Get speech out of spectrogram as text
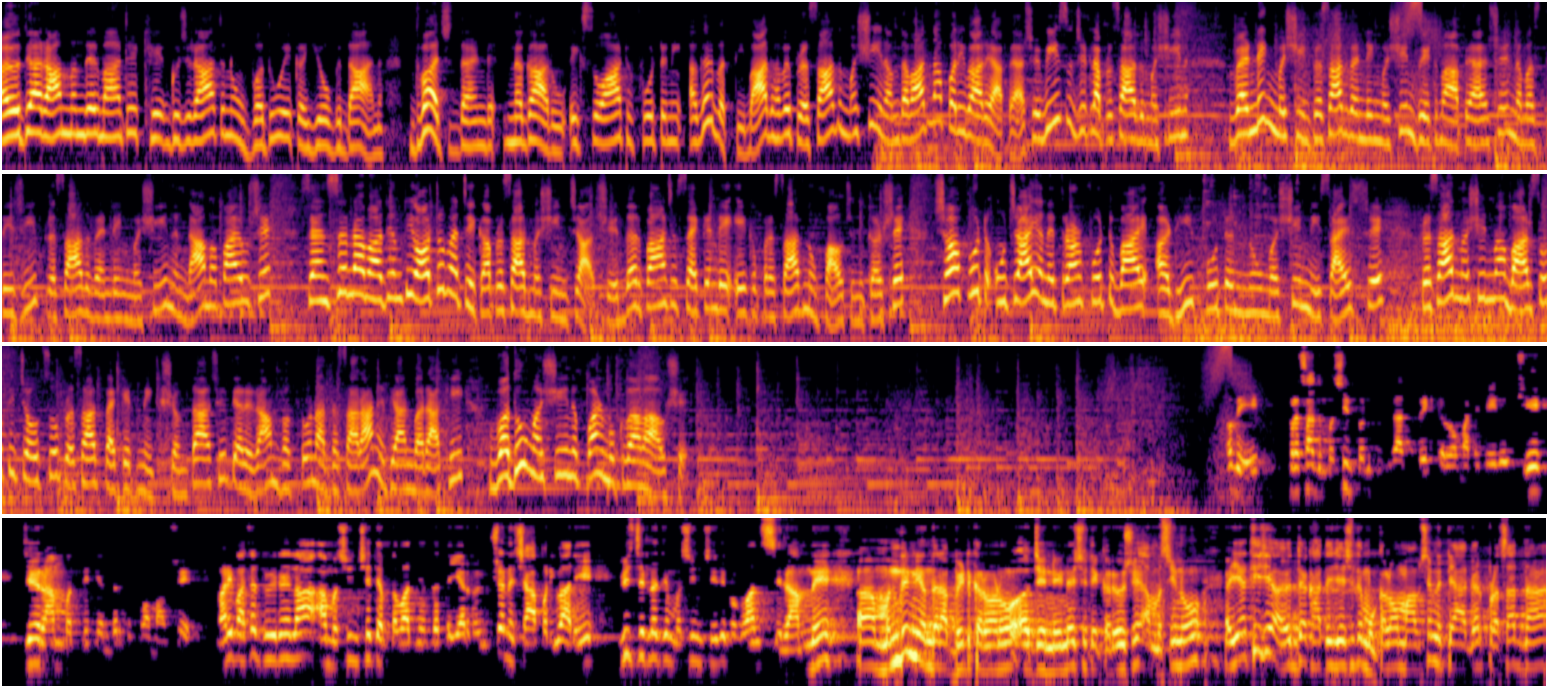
અયોધ્યા રામ મંદિર માટે ગુજરાતનું વધુ એક યોગદાન. ધ્વજ, દંડ, નગારું. એકસો આઠ ફૂટની અગરબત્તી બાદ હવે પ્રસાદ મશીન અમદાવાદના પરિવારે આપ્યા છે. વીસ જેટલા પ્રસાદ મશીન વેન્ડિંગ મશીન, પ્રસાદ વેન્ડિંગ મશીન ભેટમાં આપ્યા છે. નમસ્તેજી પ્રસાદ વેન્ડિંગ મશીન નામ અપાયું છે. સેન્સરના માધ્યમથી ઓટોમેટિક આ પ્રસાદ મશીન ચાલશે. દર પાંચ સેકન્ડે એક પ્રસાદનું પાઉચ નીકળશે. છ ફૂટ ઊંચાઈ અને ત્રણ ફૂટ બાય અઢી ફૂટનું મશીનની સાઇઝ છે. પ્રસાદ મશીનમાં બારસોથી ચૌદસો પ્રસાદ પેકેટની ક્ષમતા છે. ત્યારે રામ ભક્તોના ધસારાને ધ્યાનમાં રાખી વધુ મશીન પણ મૂકવામાં આવશે. હવે પ્રસાદ મશીન પણ ગુજરાત ભેટ કરવા માટે જઈ રહ્યું છે, જે રામ મંદિરની અંદર મૂકવામાં આવશે. મારી પાછળ જોઈ રહેલા આ મશીન છે તે અમદાવાદની અંદર તૈયાર થયું છે અને શાહ પરિવારે વીસ જેટલા જે મશીન છે તે ભગવાન શ્રી રામને મંદિરની અંદર આ ભેટ કરવાનો જે નિર્ણય છે તે કર્યો છે. આ મશીનો અહીંયાથી જે અયોધ્યા ખાતે જે છે તે મોકલવામાં આવશે અને ત્યાં આગળ પ્રસાદના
